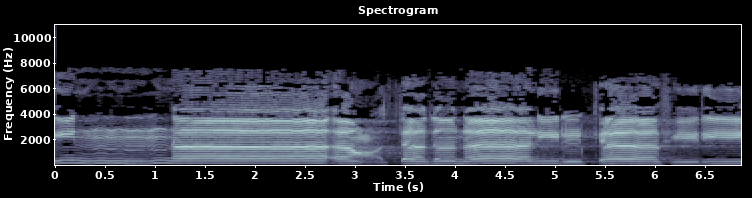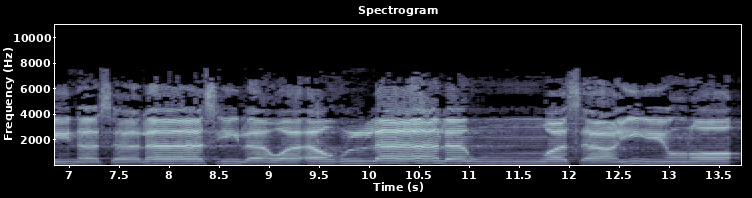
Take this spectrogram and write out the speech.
انا اعتدنا للكافرين سلاسل واغلالا وسعيرا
